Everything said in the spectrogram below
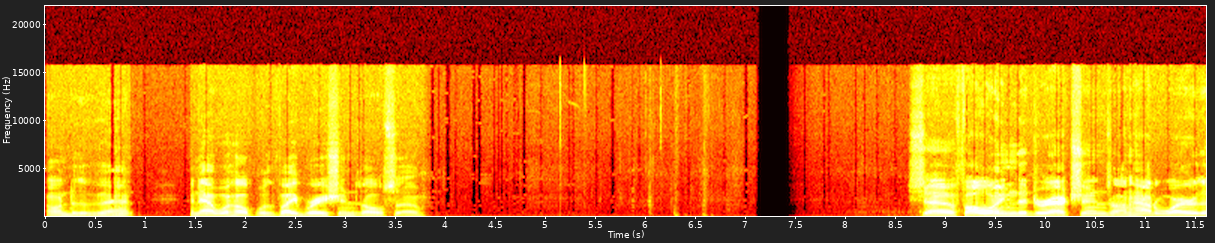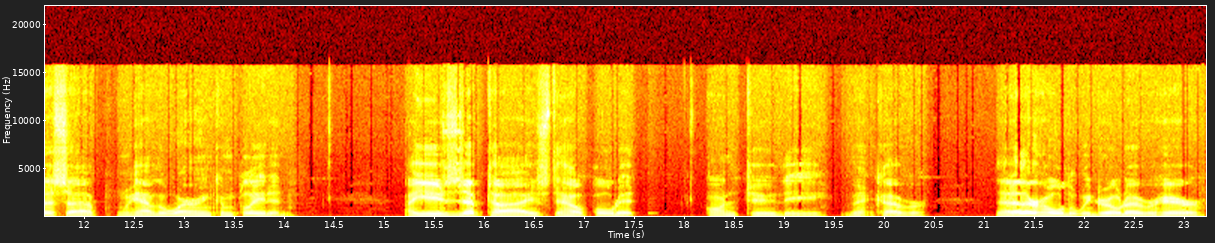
onto the vent. And that will help with vibrations also. So following the directions on how to wire this up, we have the wiring completed. I use zip ties to help hold it onto the vent cover. That other hole that we drilled over here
